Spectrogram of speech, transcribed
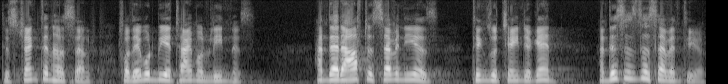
to strengthen herself, for there would be a time of leanness. And that after seven years, things would change again. And this is the seventh year.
